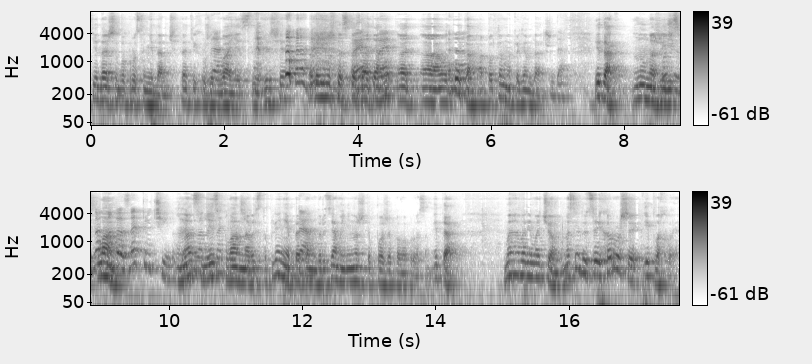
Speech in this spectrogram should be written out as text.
тебе дальше вопросы не дам, читать их уже да. два есть следующие. Надо немножко сказать о, о, о вот этом, а потом мы пойдем дальше. Да. Итак, ну у нас же есть план. Надо знать причину. У нас есть план причину. на выступление, поэтому, да. друзья, мы немножко позже по вопросам. Итак, мы говорим о чем? Наследуется и хорошее, и плохое.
